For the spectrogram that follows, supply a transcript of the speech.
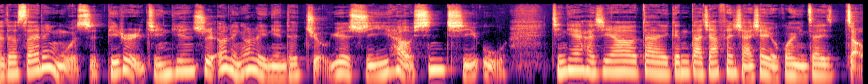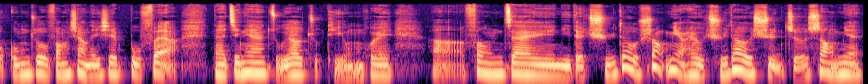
来到 Siding，我是 Peter。今天是二零二零年的九月十一号，星期五。今天还是要带来跟大家分享一下有关于在找工作方向的一些部分啊。那今天的主要主题我们会啊放在你的渠道上面，还有渠道选择上面，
